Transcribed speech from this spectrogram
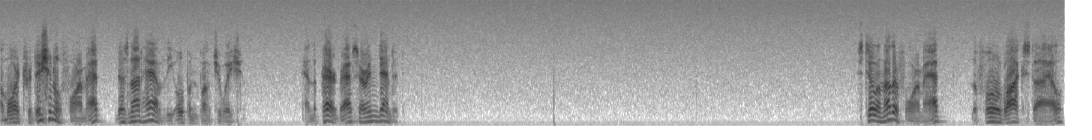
A more traditional format does not have the open punctuation, and the paragraphs are indented. Still another format, the full block style,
